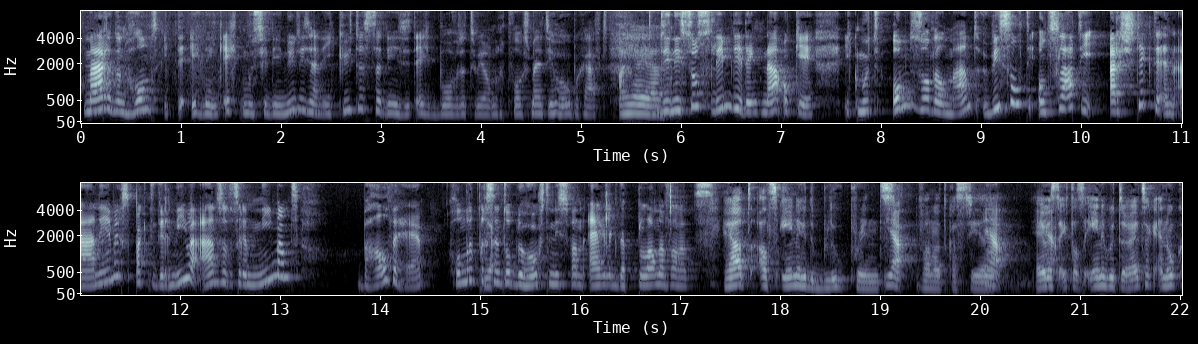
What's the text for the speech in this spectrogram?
Maar een hond, ik, ik denk echt, moest je die nu, die zijn IQ testen, die zit echt boven de 200. Volgens mij is die hoogbegaafd. Ah, ja, ja. Die is zo slim, die denkt, nou, oké, ik moet om de zoveel maand, wisselt die, ontslaat die architecten en aannemers, pakt hij er nieuwe aan, zodat er niemand, behalve hij, 100% op de hoogte is van eigenlijk de plannen van het... Hij had als enige de blueprint van het kasteel. Hij wist echt als enige hoe het eruit zag. En ook,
